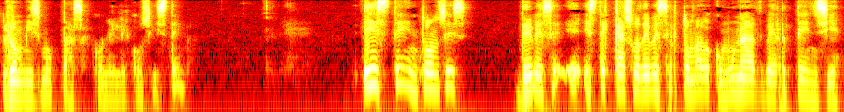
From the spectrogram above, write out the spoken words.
Lo mismo pasa con el ecosistema. Este entonces debe ser, este caso debe ser tomado como una advertencia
